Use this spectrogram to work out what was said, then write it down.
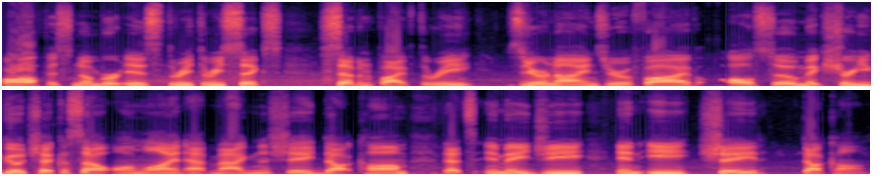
Our office number is 336 753 0905. Also, make sure you go check us out online at magneshade.com. That's M A G N E shade.com.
